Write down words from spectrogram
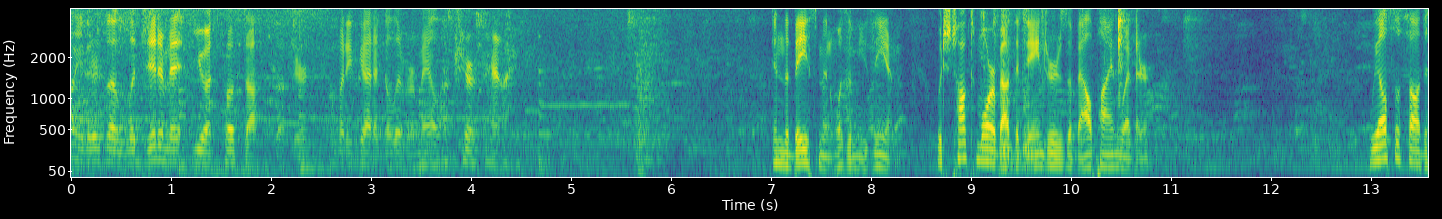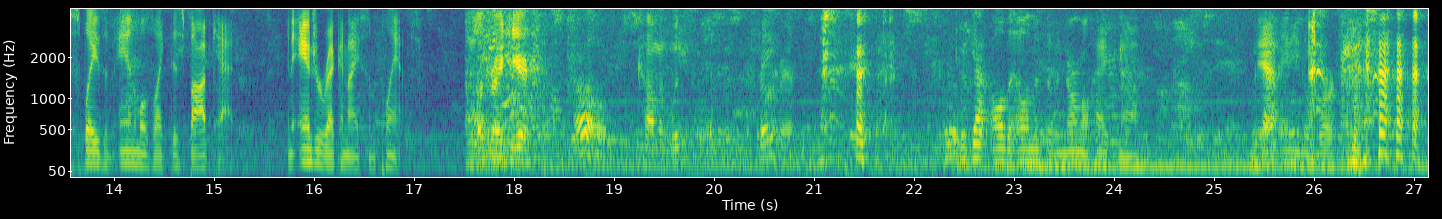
Funny, there's a legitimate US post office up here. Somebody's got to deliver mail up here apparently. In the basement was a museum, which talked more about the dangers of alpine weather. We also saw displays of animals like this bobcat, and Andrew recognized some plants. Look right here. Oh. Common woods favorite. We've got all the elements of a normal hike now. Without Yeah. any of the work.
